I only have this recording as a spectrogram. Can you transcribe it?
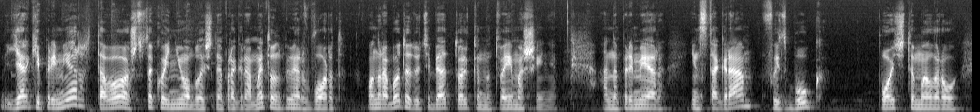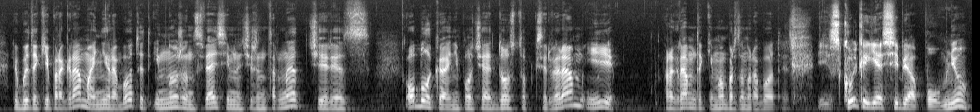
яркий пример того, что такое необлачная программа. Это, например, Word. Он работает у тебя только на твоей машине. А, например, Instagram, Facebook, почта Mail.ru, любые такие программы, они работают, им нужен связь именно через интернет, через облако, они получают доступ к серверам, и программа таким образом работает. И сколько я себя помню,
